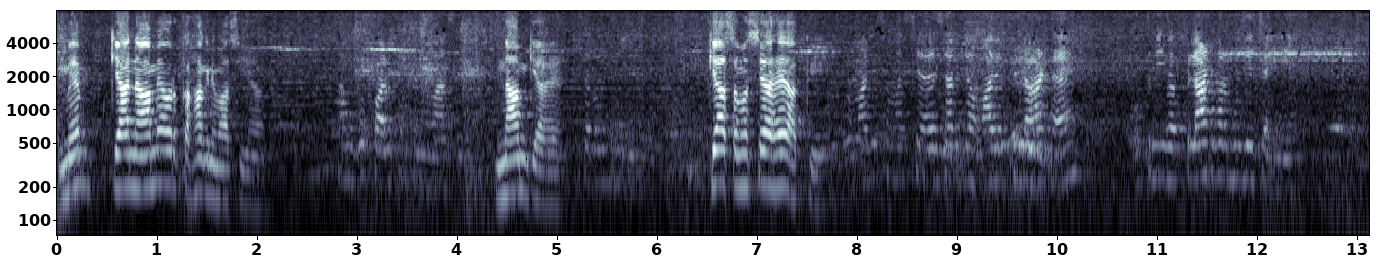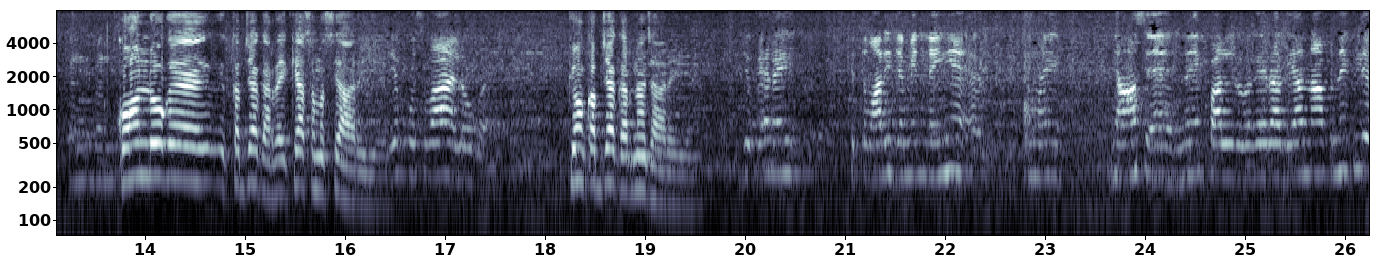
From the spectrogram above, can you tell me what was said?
मैम क्या नाम है और कहाँ के निवासी हैं आप? नाम क्या है? क्या समस्या है आपकी? समस्या है सर जो हमारे प्लाट है उतनी प्लाट पर मुझे चाहिए। कौन लोग कब्जा कर रहे हैं? क्या समस्या आ रही है? ये कुशवाहा लोग हैं। क्यों कब्जा करना चाह रहे हैं? जो कह रहे हैं कि तुम्हारी ज़मीन नहीं है तुम्हें यहाँ से नेपाल वगैरह गया नापने के लिए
